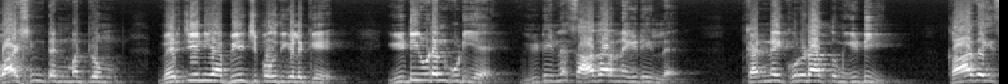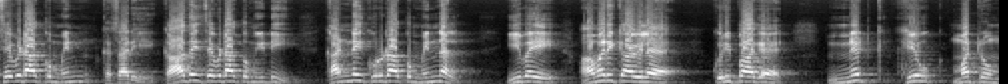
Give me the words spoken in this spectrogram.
வாஷிங்டன் மற்றும் வெர்ஜீனியா பீச் பகுதிகளுக்கு இடியுடன் கூடிய இடின்னா சாதாரண இடி இல்லை. கண்ணை குருடாக்கும் இடி காதை செவிடாக்கும் மின் சாரி காதை செவிடாக்கும் இடி கண்ணை குருடாக்கும் மின்னல் இவை அமெரிக்காவில் குறிப்பாக நெட் ஹியூக் மற்றும்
